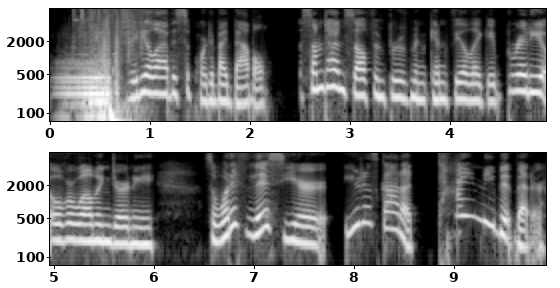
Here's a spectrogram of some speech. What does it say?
Radiolab is supported by Babbel. Sometimes self-improvement can feel like a pretty overwhelming journey. So what if this year you just got a tiny bit better?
